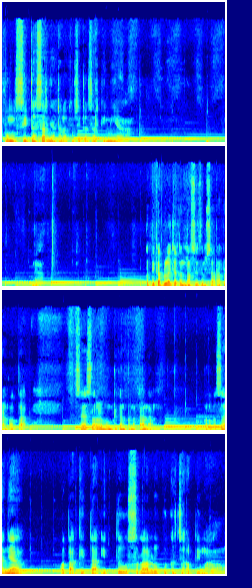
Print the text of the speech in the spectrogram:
fungsi dasarnya adalah fungsi dasar kimia. Nah, ketika belajar tentang sistem saraf dan otak, saya selalu memberikan penekanan bahwasanya otak kita itu selalu bekerja optimal,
